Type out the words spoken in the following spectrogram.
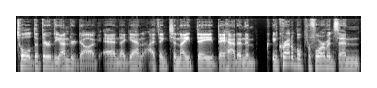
told that they're the underdog. And again i think tonight they they had an Im- incredible performance and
